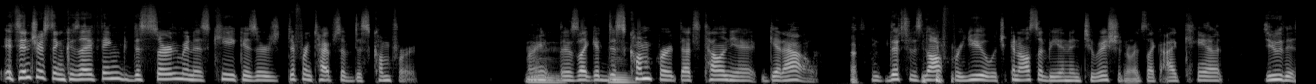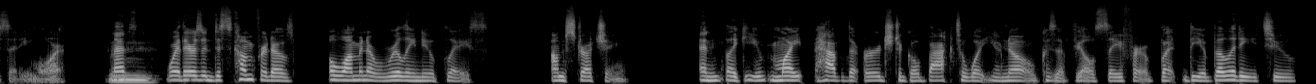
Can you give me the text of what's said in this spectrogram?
It's interesting because I think discernment is key because there's different types of discomfort. Right? Mm. There's like a mm. discomfort mm. that's telling you get out. this is not for you, which can also be an intuition where it's like I can't do this anymore. That's mm. where there's a discomfort of, oh, I'm in a really new place. I'm stretching. And like you might have the urge to go back to what you know because it feels safer. But the ability to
